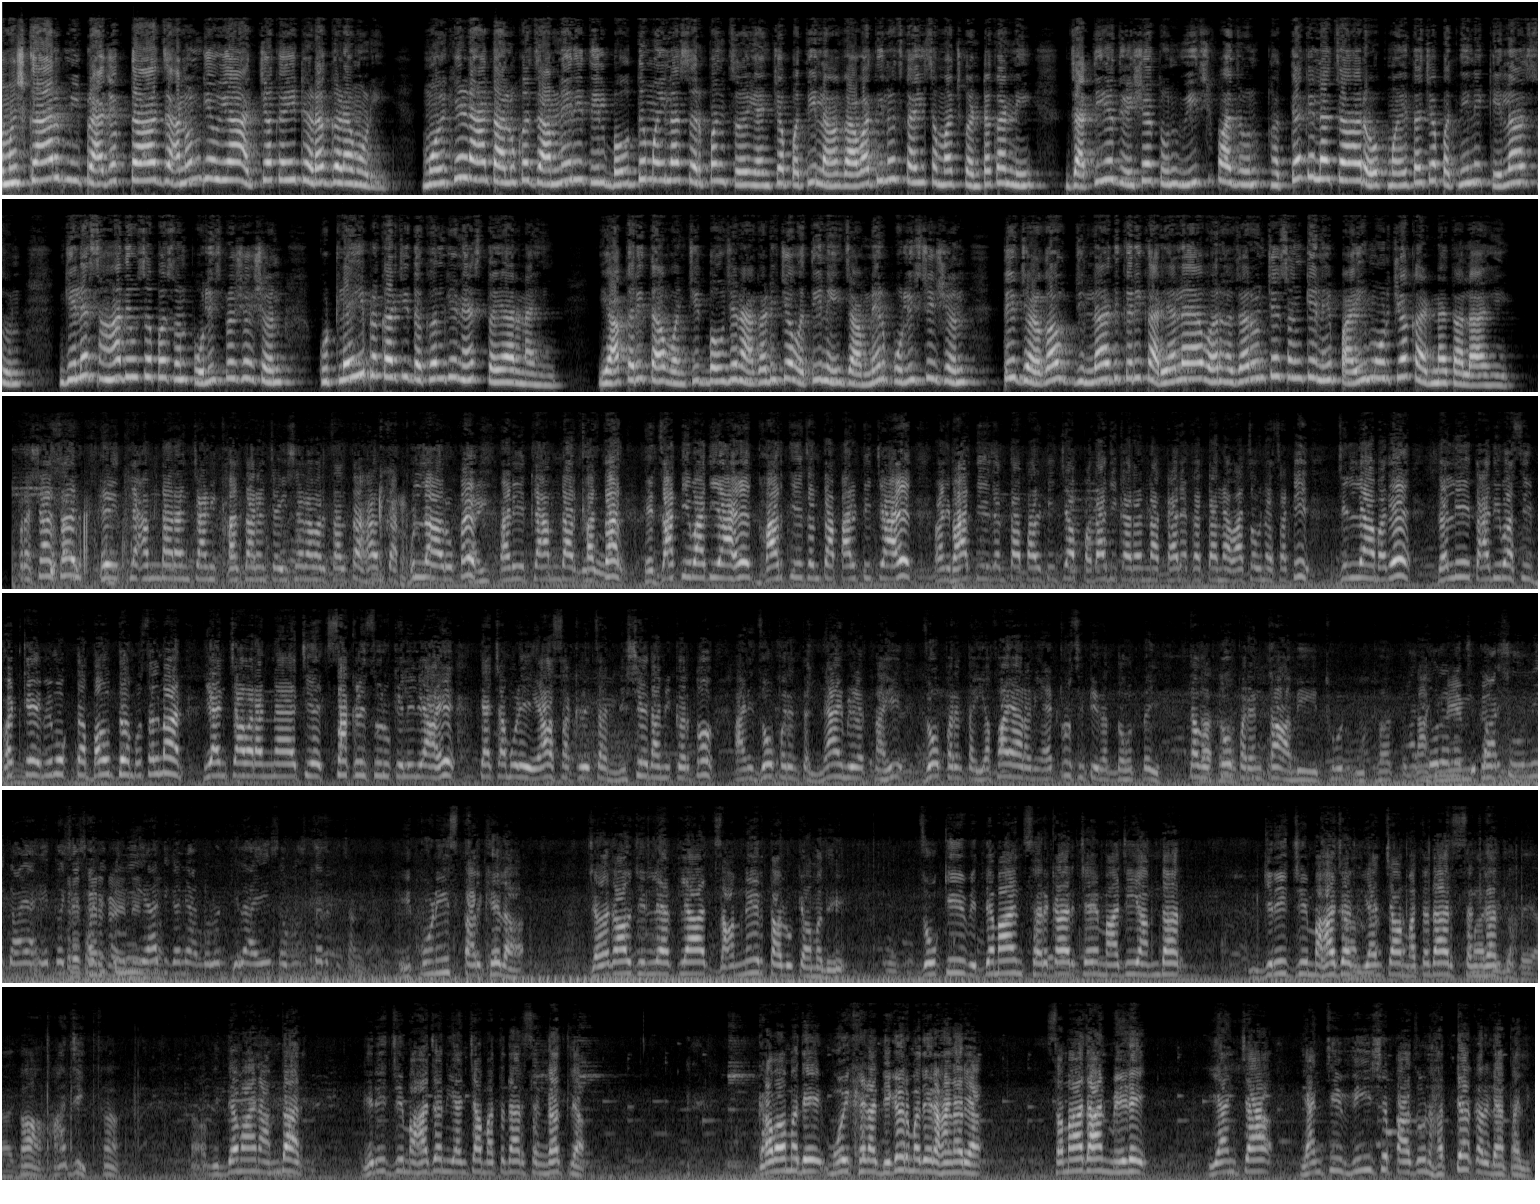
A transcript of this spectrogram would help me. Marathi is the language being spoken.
नमस्कार मी प्राजक्ता. जाणून घेऊया आजच्या काही ठळक घडामोडी. मोयखेडा तालुका जामनेर येथील बौद्ध महिला सरपंच यांच्या पतीला गावातीलच काही समाजकंटकांनी जातीय द्वेषातून वीज पाजून हत्या केल्याचा आरोप मयताच्या पत्नीने केला असून गेल्या सहा दिवसापासून पोलीस प्रशासन कुठल्याही प्रकारची दखल घेण्यास तयार नाही. याकरिता वंचित बहुजन आघाडीच्या वतीने जामनेर पोलीस स्टेशन ते जळगाव जिल्हाधिकारी कार्यालयावर हजारोंच्या संख्येने पायी मोर्चा काढण्यात आला आहे. प्रशासन हे इथल्या आमदारांच्या आणि खासदारांच्या इशाऱ्यावर चालतं. हा आमचा खुल्ला आरोप आहे. आणि इथले आमदार खासदार हे जातीवादी आहेत भारतीय जनता पार्टीचे आहेत. आणि भारतीय जनता पार्टीच्या पदाधिकाऱ्यांना कार्यकर्त्यांना वाचवण्यासाठी जिल्ह्यामध्ये दलित आदिवासी भटके विमुक्त बौद्ध मुसलमान यांच्यावर अन्यायाची एक साखळी सुरू केलेली आहे. त्याच्यामुळे या साखळीचा निषेध आम्ही करतो आणि जोपर्यंत न्याय मिळत नाही जोपर्यंत एफ आय आर आणि अॅट्रोसिटी रद्द होत नाही तेव्हा तोपर्यंत आम्ही इथून उठत नाही. पार्श्वभूमी काय आहे? कशासाठी तुम्ही या ठिकाणी आंदोलन केलं आहे? सविस्तर सांगा. एकोणीस तारखेला जळगाव जिल्ह्यातल्या जामनेर तालुक्यामध्ये जो की विद्यमान सरकारचे माजी आमदार गिरीशजी महाजन यांच्या मतदार संघातला हा हाजी. हा. विद्यमान आमदार गिरीशजी महाजन यांच्या मतदार संघातल्या गावामध्ये मोयखेडा दिगरमध्ये राहणाऱ्या समाधान मेढे यांच्या यांची विष पाजून हत्या करण्यात आली.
